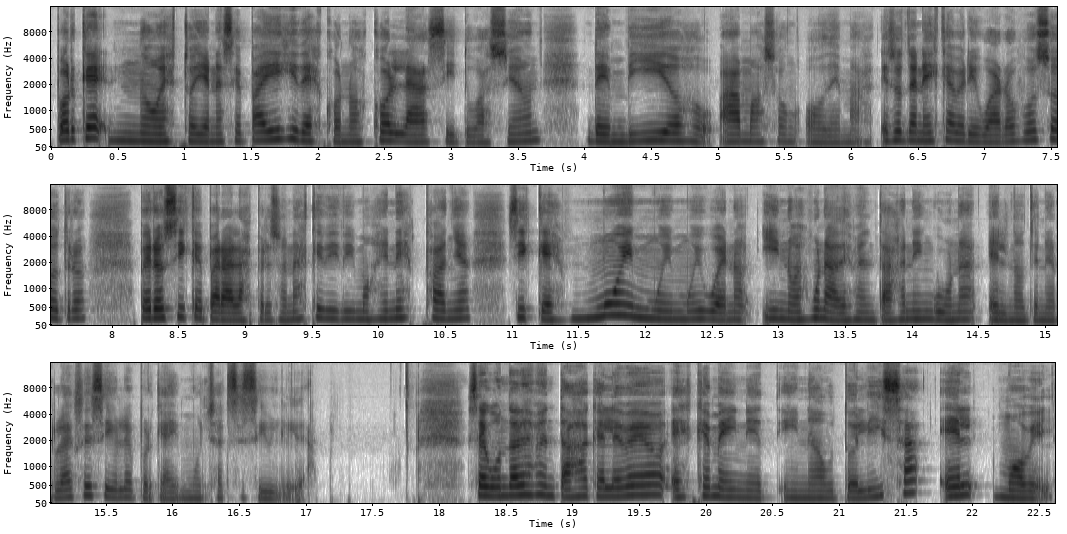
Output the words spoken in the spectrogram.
porque no estoy en ese país y desconozco la situación de envíos o Amazon o demás. Eso tenéis que averiguaros vosotros, pero sí que para las personas que vivimos en España, sí que es muy, muy, muy bueno y no es una desventaja ninguna el no tenerlo accesible porque hay mucha accesibilidad. Segunda desventaja que le veo es que me inautoriza el móvil.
